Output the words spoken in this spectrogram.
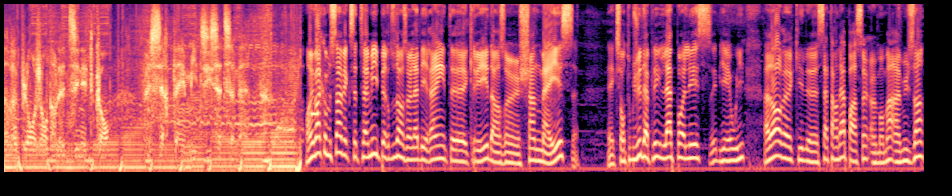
Replongeons dans le dîner de con un certain midi cette semaine. On y va comme ça avec cette famille perdue dans un labyrinthe euh, créé dans un champ de maïs. Euh, qui sont obligés d'appeler la police, eh bien oui. Alors euh, qu'ils euh, s'attendaient à passer un moment amusant,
